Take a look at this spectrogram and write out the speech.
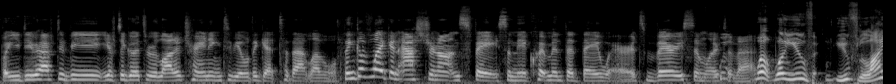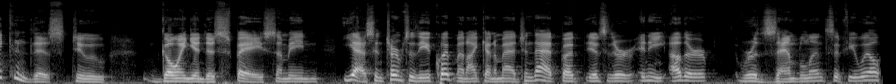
but you do have to be you have to go through a lot of training to be able to get to that level Think of like an astronaut in space and the equipment that they wear. It's very similar well, to that. Well, well, you've you've likened this to going into space. I mean, yes, in terms of the equipment, I can imagine that. But is there any other resemblance, if you will?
